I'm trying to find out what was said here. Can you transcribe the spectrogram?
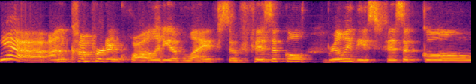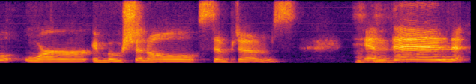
Yeah, on comfort and quality of life. So, physical, really, these physical or emotional symptoms. Mm-hmm. And then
